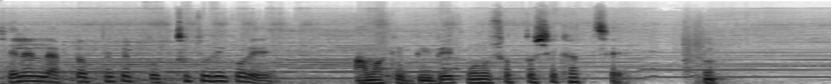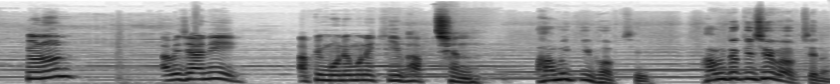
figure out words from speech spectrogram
ছেলের ল্যাপটপ থেকে তথ্য চুরি করে আমাকে বিবেক মনুষ্যত্ব শেখাচ্ছে। শুনুন আমি জানি আপনি মনে মনে কি ভাবছেন। আমি কি ভাবছি? আমি তো কিছুই ভাবছি না।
